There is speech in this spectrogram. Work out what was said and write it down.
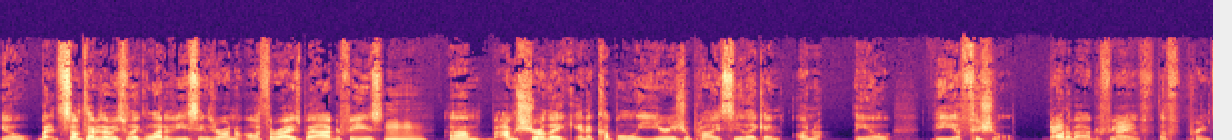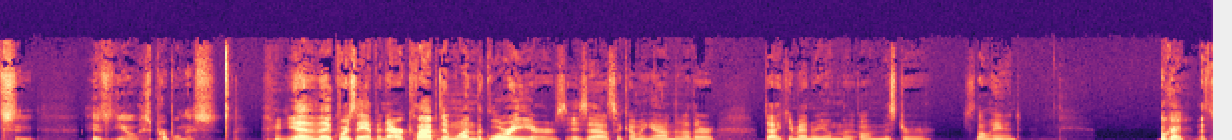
you know. But sometimes I always feel like a lot of these things are unauthorized biographies. Mm-hmm. Um, but I'm sure, like in a couple of years, you'll probably see like an, un, you know, the official Right. autobiography Right. of of Prince and his, you know, his purpleness. Yeah, and then of course they have an Eric Clapton one, "The Glory Years," is also coming out. Another documentary on the on Mister Slowhand. Okay, That's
